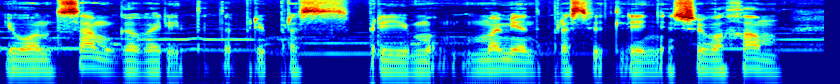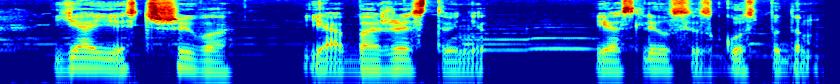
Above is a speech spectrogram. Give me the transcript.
и он сам говорит это при, прос... при момент просветления. «Шивахам, я есть Шива, я божественен, я слился с Господом».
